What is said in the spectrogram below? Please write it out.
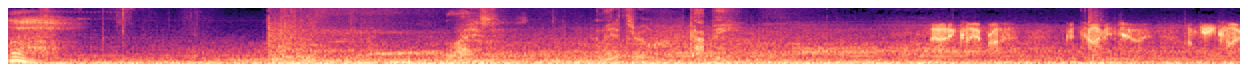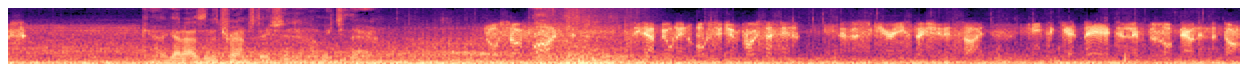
Elias, I made it through. Copy. Loud and clear, bruv. Good timing, too. I'm getting close. Okay, I got eyes in the tram station. I'll meet you there. Not so fast. See that building oxygen processing? There's a security station inside. You need to get there to lift the lockdown in the dome.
